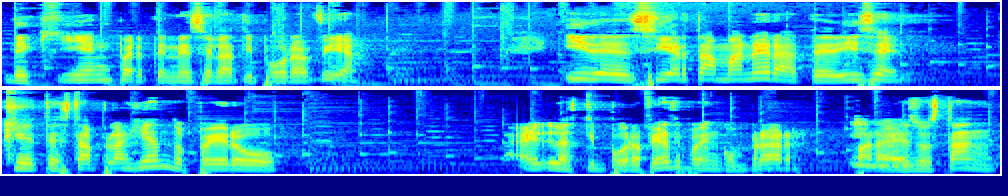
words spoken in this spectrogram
de quién pertenece la tipografía. Y de cierta manera te dice que te está plagiando, pero las tipografías se pueden comprar, para eso están.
